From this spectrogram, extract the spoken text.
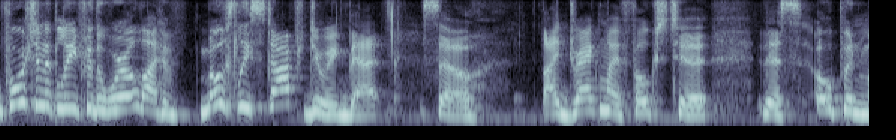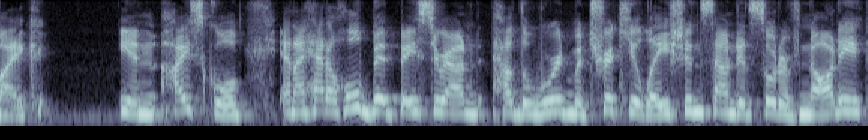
fortunately for the world, I have mostly stopped doing that. So I dragged my folks to this open mic in high school, and I had a whole bit based around how the word matriculation sounded sort of naughty.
